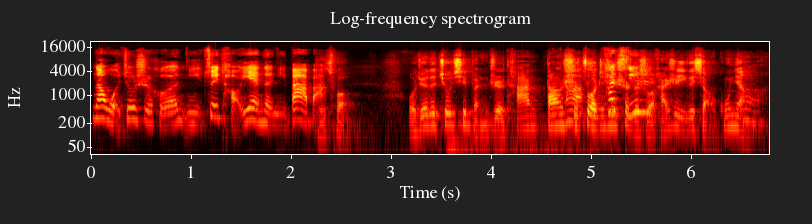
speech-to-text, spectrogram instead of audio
那我就是和你最讨厌的你爸爸。没错。我觉得究其本质，她当时做这些事的时候还是一个小姑娘，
